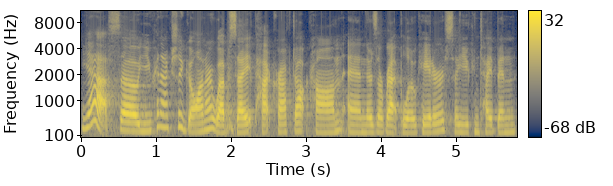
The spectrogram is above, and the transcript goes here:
Yeah, so you can actually go on our website, patcraft.com, and there's a rep locator, so you can type in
